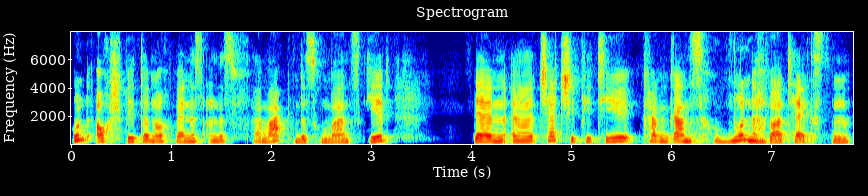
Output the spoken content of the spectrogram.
und auch später noch, wenn es an das Vermarkten des Romans geht. Denn äh, ChatGPT kann ganz wunderbar texten.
